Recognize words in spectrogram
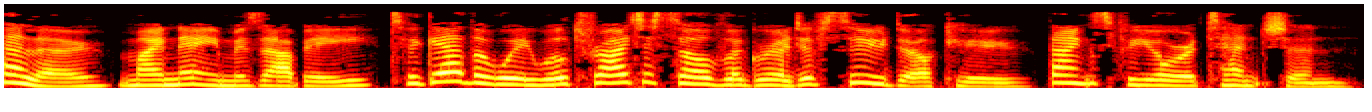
Hello, my name is Abby. Together we will try to solve a grid of Sudoku. Thanks for your attention.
